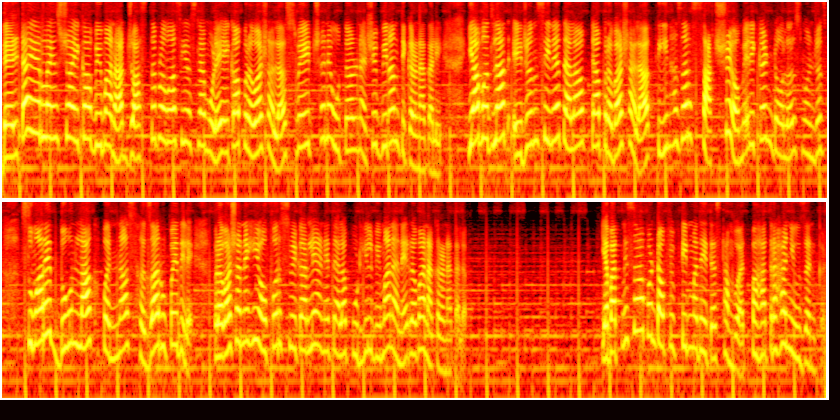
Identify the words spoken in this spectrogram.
डेल्टा एअरलाइन्सच्या एका विमानात जास्त प्रवासी असल्यामुळे एका प्रवाशाला स्वेच्छेने उतरण्याची विनंती करण्यात आली. या बदल्यात एजन्सीने त्याला त्या प्रवाशाला तीन हजार सातशे अमेरिकन डॉलर्स म्हणजेच सुमारे दोन लाख पन्नास हजार रुपये दिले. प्रवाशाने ही ऑफर स्वीकारली आणि त्याला पुढील विमानाने रवाना करण्यात आलं. या बातमीसह आपण टॉप फिफ्टीन मध्ये इथेच थांबूयात. पाहत रहा न्यूज अनकट.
